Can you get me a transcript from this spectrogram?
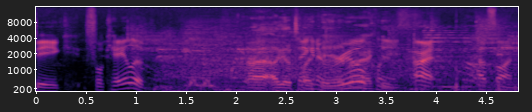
Big for Caleb. Alright, I gotta play Taking it real clean. All right, have fun.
